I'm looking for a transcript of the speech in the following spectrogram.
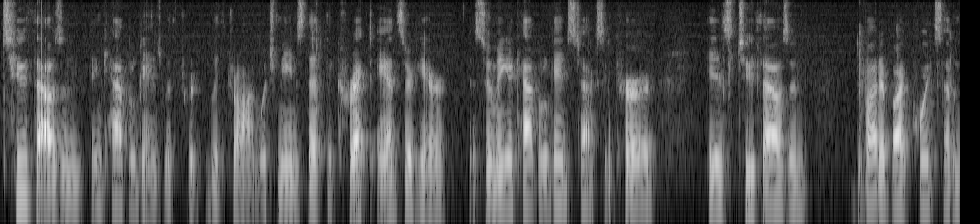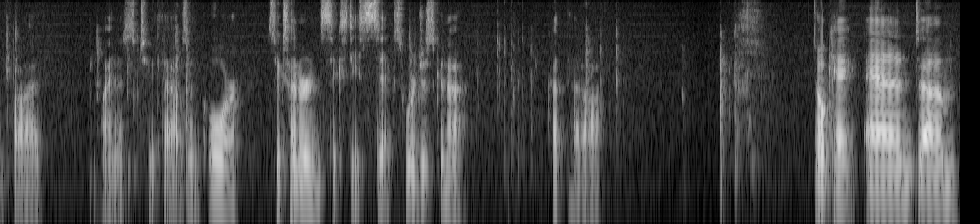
2,000 in capital gains withdrawn, which means that the correct answer here, assuming a capital gains tax incurred, is 2,000 divided by 0.75 minus 2,000, or 666. We're just going to cut that off. Okay, and um,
